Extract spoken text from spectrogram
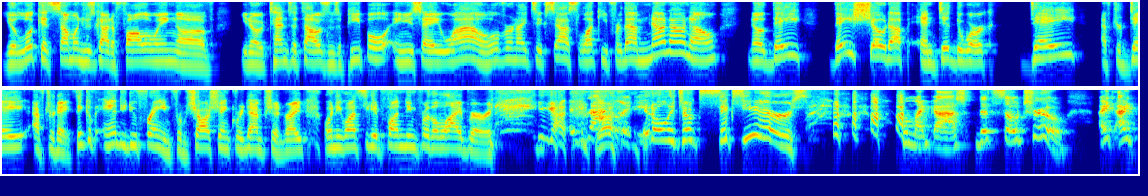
you look at someone who's got a following of, you know, tens of thousands of people and you say, wow, overnight success, lucky for them. No, no, no. No, they they showed up and did the work day after day after day. Think of Andy Dufresne from Shawshank Redemption, right? When he wants to get funding for the library. he got, exactly. Well, it only took six years. oh my gosh, that's so true. I,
